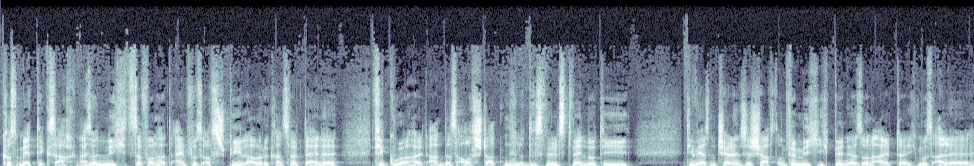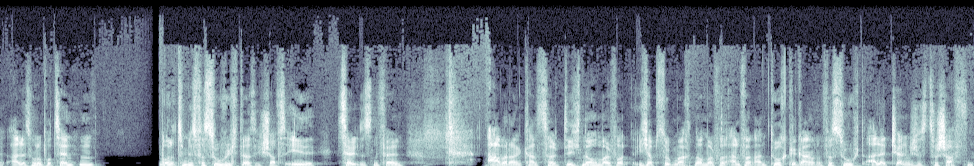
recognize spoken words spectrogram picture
Cosmetic-Sachen. Also nichts davon hat Einfluss aufs Spiel, aber du kannst halt deine Figur halt anders ausstatten, wenn du das willst, wenn du die diversen Challenges schaffst. Und für mich, ich bin ja so ein Alter, ich muss alle, alles 100%. Oder zumindest versuche ich das. Ich schaffe es eh in seltensten Fällen. Aber dann kannst du halt dich nochmal von, ich habe so gemacht, nochmal von Anfang an durchgegangen und versucht, alle Challenges zu schaffen.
